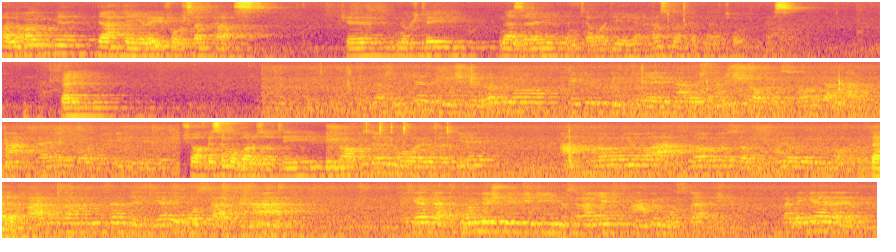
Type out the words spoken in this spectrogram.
الان یه ده دقیقه فرصت هست که نکته نظری انتقادی اگر هست من خدمتتون هست. بله. مشکلات ما فکر می‌کنیم که نداشتن شاخص ها در هر مقطع تاریخی بوده؟ شاخص مبارزاتی؟ شاخص مبارزاتی افراد یا احزاب یا سازمان یا گروه‌ها بله. فرض می‌کنم مثلا ضدیت با سلطنت اگر در کلش ببینیم مثلا یک امر مثبت میشه. ولی اگر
